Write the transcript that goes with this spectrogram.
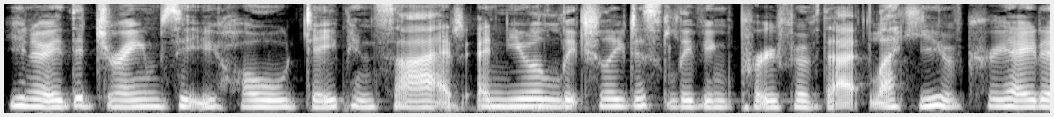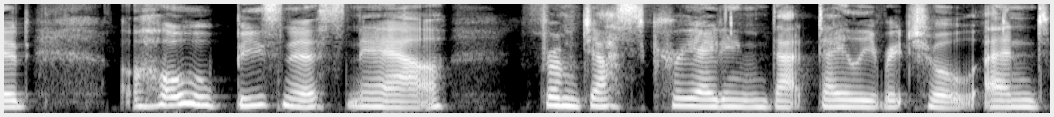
you know the dreams that you hold deep inside and you are literally just living proof of that. Like you have created a whole business now from just creating that daily ritual and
